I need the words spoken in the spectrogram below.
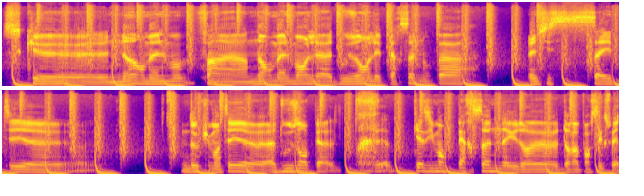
Parce que normalement, enfin normalement, à 12 ans, les personnes n'ont pas, même si ça a été documenté à 12 ans, quasiment personne n'a eu de, rapport sexuel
